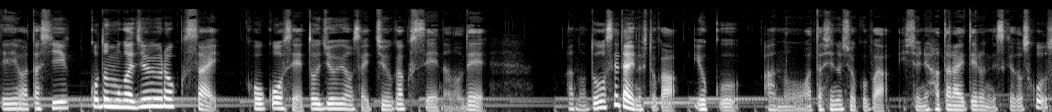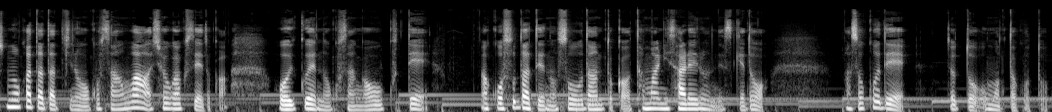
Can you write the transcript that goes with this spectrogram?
で私子供が16歳高校生と14歳中学生なのであの同世代の人がよくあの私の職場一緒に働いてるんですけどその方たちのお子さんは小学生とか保育園のお子さんが多くて、まあ、子育ての相談とかはたまにされるんですけど、まあ、そこでちょっと思ったこと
